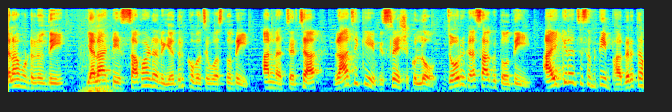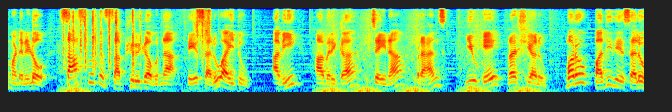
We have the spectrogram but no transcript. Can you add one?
ఎలా ఉండనుంది? ఎలాంటి సవాళ్ళను ఎదుర్కోవలసి వస్తుంది? అన్న చర్చ రాజకీయ విశ్లేషకుల్లో జోరుగా సాగుతోంది. ఐక్యరాజ్య సమితి భద్రతా మండలిలో శాశ్వత సభ్యులుగా ఉన్న దేశాలు ఐదు. అవి అమెరికా చైనా ఫ్రాన్స్ యూకే రష్యాలు. మరో పది దేశాలు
